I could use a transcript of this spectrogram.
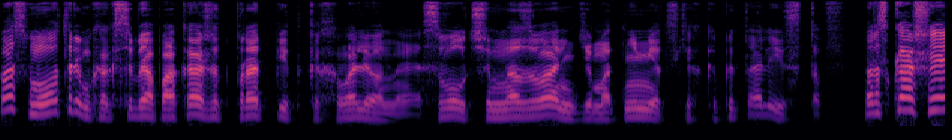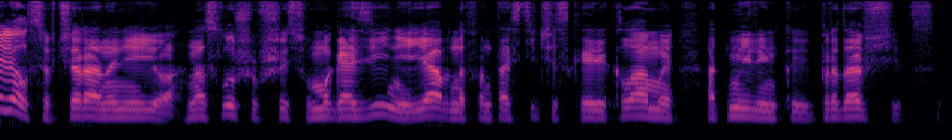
Посмотрим, как себя покажет пропитка хваленая, с волчьим названием от немецких капиталистов. Раскошелился вчера на нее, наслушавшись в магазине явно фантастической рекламы от миленькой продавщицы.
